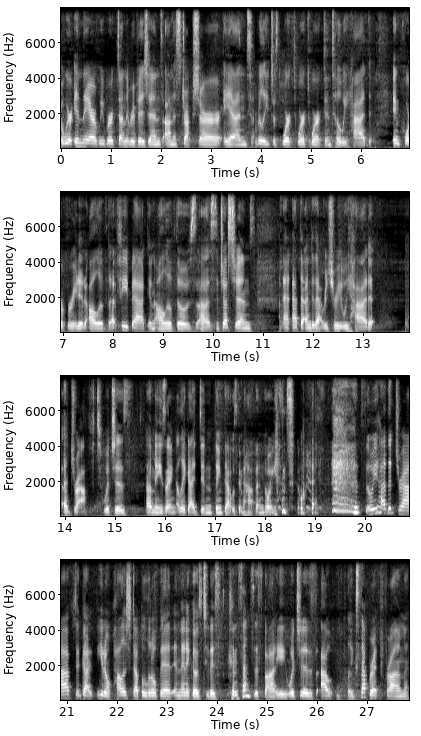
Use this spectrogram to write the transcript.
we're in there. We worked on the revisions, on the structure, and really just worked, worked, worked until we had incorporated all of that feedback and all of those uh, suggestions. At, at the end of that retreat, we had a draft, which is amazing. Like I didn't think that was going to happen going into it. so we had the draft, it got, you know, polished up a little bit and then it goes to this consensus body which is out like separate from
